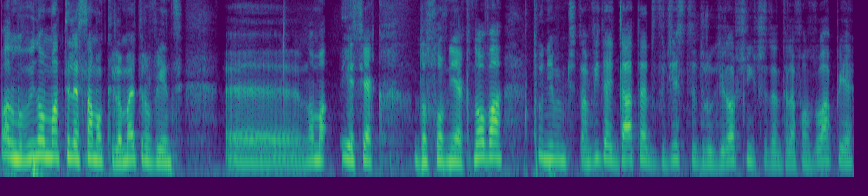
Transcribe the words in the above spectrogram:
Pan mówi, no ma tyle samo kilometrów, więc e, no ma, jest jak dosłownie jak nowa. Tu nie wiem, czy tam widać datę, 22 rocznik, czy ten telefon złapie.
